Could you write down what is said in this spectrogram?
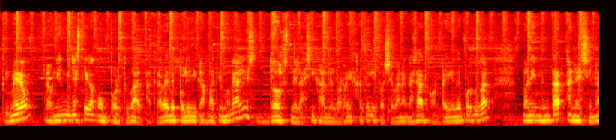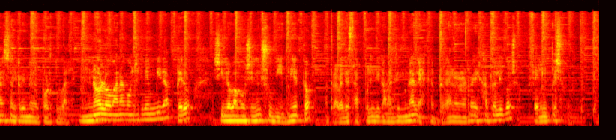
Primero, la unión dinástica con Portugal. A través de políticas matrimoniales, dos de las hijas de los reyes católicos se van a casar con reyes de Portugal, van a intentar anexionarse al reino de Portugal. No lo van a conseguir en vida, pero sí lo va a conseguir su bisnieto a través de estas políticas matrimoniales que empezaron los reyes católicos, Felipe II.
